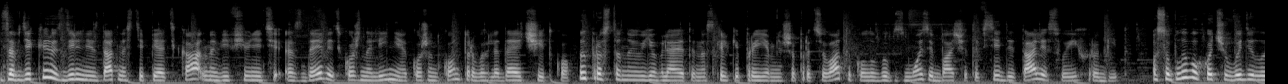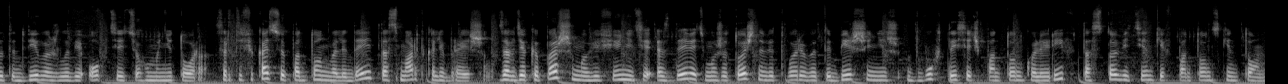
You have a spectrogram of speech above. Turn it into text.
Завдяки роздільній здатності 5К на Vifunity S9 кожна лінія, кожен контур виглядає чітко. Ви просто не уявляєте, наскільки приємніше працювати, коли ви в змозі бачити всі деталі своїх робіт. Особливо хочу виділити дві важливі опції цього монітора: сертифікацію Pantone Validate та Smart Calibration. Завдяки першому Vifunity S9 може точно відтворювати більше ніж 2000 Pantone кольорів та 100 відтінків Pantone Skin Tone.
